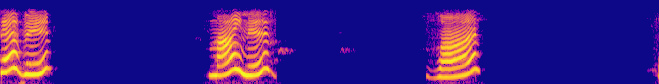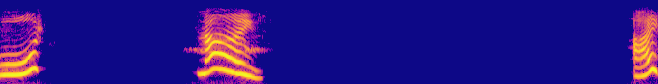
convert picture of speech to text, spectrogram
seven, minus one, four, nine. I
